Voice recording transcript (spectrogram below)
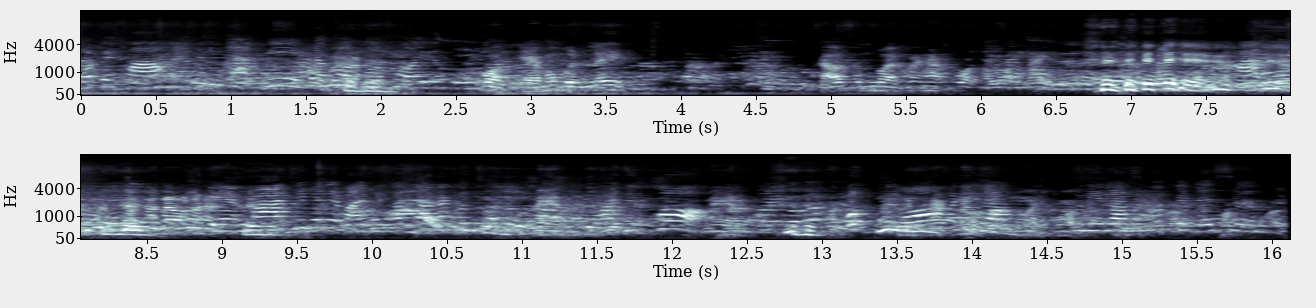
แล้วไปฟ้าพวกแกมาเบิ่นเลย สาวสำนวยค่หักพวกตลอดเลยแกมาที่ไม่ได้หมายถึงอาจารย์นักดนตรีหมายถึงพ่อแม่พ่อวันนี้เราวันนี้เราก็เป็นเดซเซอร์เลย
